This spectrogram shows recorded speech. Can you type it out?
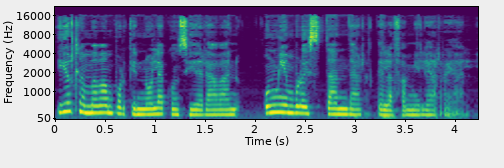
Ellos la amaban porque no la consideraban un miembro estándar de la familia real.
